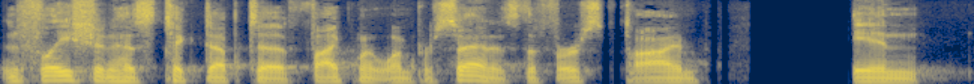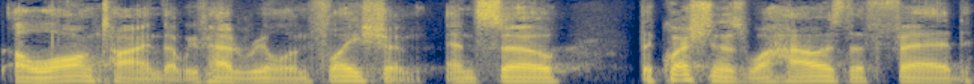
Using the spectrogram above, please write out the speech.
inflation has ticked up to 5.1%. It's the first time in a long time that we've had real inflation. And so the question is, well, how is the Fed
